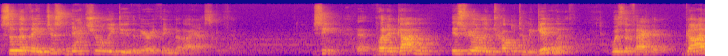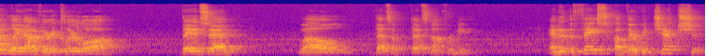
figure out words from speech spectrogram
so that they just naturally do the very thing that I ask of them. You see, uh, what had gotten Israel in trouble to begin with was the fact that God had laid out a very clear law. They had said, well, that's, a, that's not for me. And in the face of their rejection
